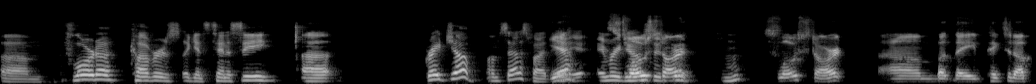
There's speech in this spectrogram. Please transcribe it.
Um, Florida covers against Tennessee. Uh, great job. I'm satisfied. Yeah. Emory Slow Jones start. Mhm. Slow start. Um, but they picked it up,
